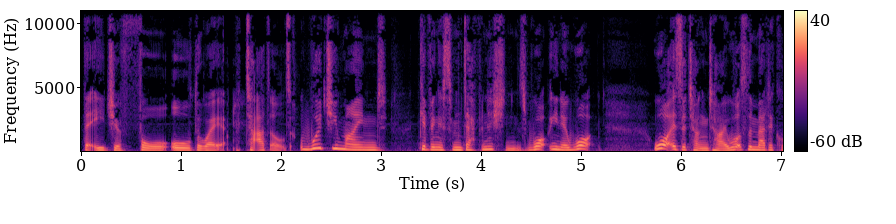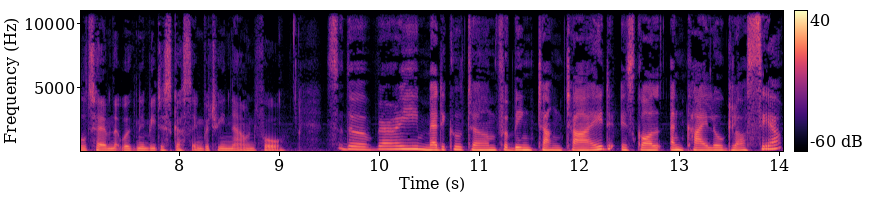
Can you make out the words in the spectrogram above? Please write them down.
the age of four all the way up to adults. Would you mind giving us some definitions? What you know, what what is a tongue tie? What's the medical term that we're going to be discussing between now and four? So the very medical term for being tongue-tied is called ankyloglossia.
